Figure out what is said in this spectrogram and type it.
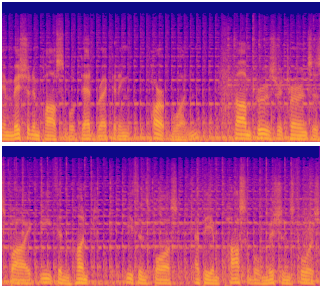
in Mission Impossible Dead Reckoning Part 1. Tom Cruise returns as spy Ethan Hunt. Ethan's boss at the Impossible Missions Force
